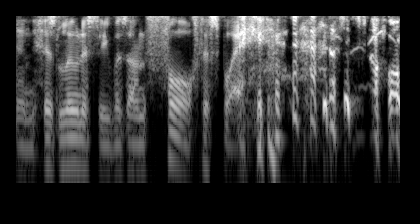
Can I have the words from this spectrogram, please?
and his lunacy was on full display. so,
